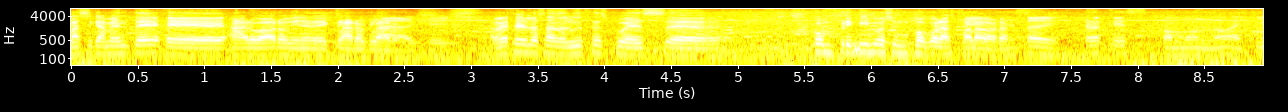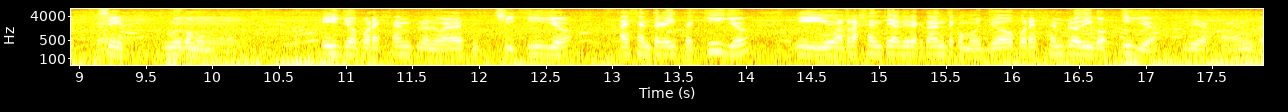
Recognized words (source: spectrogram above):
Básicamente, eh, aro, aro viene de claro, claro. Ah, ok. A veces los andaluces, pues, eh, comprimimos un poco las palabras. Esto creo que es común, ¿no? Aquí. que- Sí, muy común. que- Y yo, por ejemplo, en lugar de decir chiquillo, hay gente que dice quillo y otra gente ya directamente, como yo, por ejemplo, digo illo directamente.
